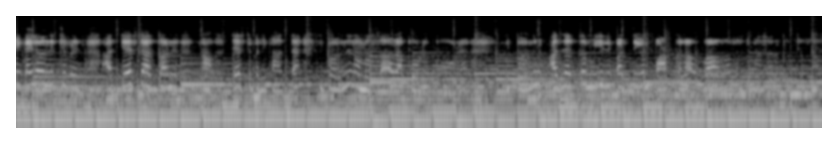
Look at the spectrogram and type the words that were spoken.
என் கையில் வந்துச்சு ஃப்ரெண்ட்ஸ் அது டேஸ்ட்டாக இருக்கான்னு நான் டேஸ்ட் பண்ணி பார்த்தேன். இப்போ வந்து நான் மசாலா போட போகிறேன் இப்போ வந்து அதில் இருக்க மீதி பத்தையும் பார்க்கலாம். வாங்க ஃபஸ்ட்டு மசாலா போட்டுக்கலாம்.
